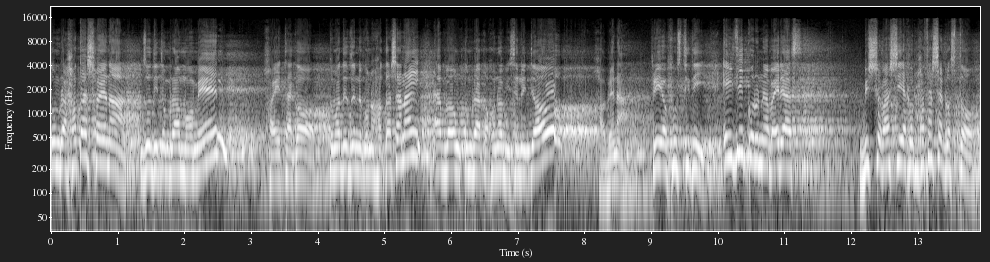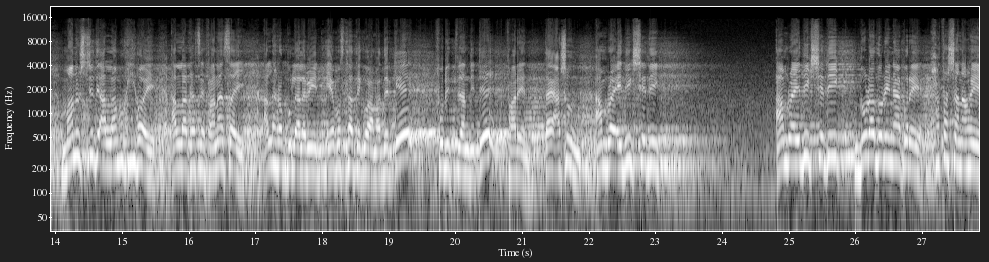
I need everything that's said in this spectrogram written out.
তোমরা হতাশ হয় না যদি তোমরা মোমেন হয়ে থাকো। তোমাদের জন্য কোনো হতাশা নাই এবং তোমরা কখনো বিচলিত হবে না। প্রিয় উপস্থিতি, এই যে করোনা ভাইরাস, বিশ্ববাসী এখন হতাশাগ্রস্ত। মানুষ যদি আল্লাহমুখী হয়, আল্লাহর কাছে ফানা চাই আল্লাহ রব্বুল আলমিন এই অবস্থা থেকেও আমাদেরকে পরিত্রাণ দিতে পারেন। তাই আসুন, আমরা এদিক সেদিক আমরা এদিক সেদিক দৌড়াদৌড়ি না করে হতাশা না হয়ে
